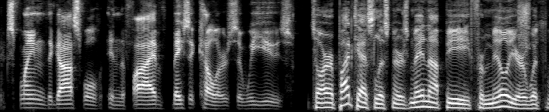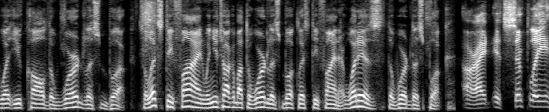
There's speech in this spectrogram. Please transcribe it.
explain the gospel in the five basic colors that we use. So, our podcast listeners may not be familiar with what you call the wordless book. So, let's define when you talk about the wordless book, let's define it. What is the wordless book? All right. It's simply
